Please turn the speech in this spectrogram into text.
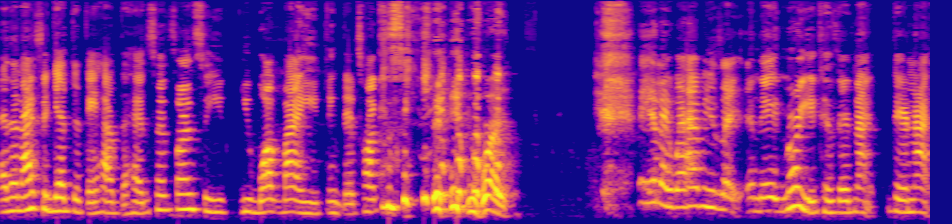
and then I forget that they have the headsets on, so you you walk by and you think they're talking to you, right. and you're like, "What happened?" He's like, and they ignore you because they're not they're not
